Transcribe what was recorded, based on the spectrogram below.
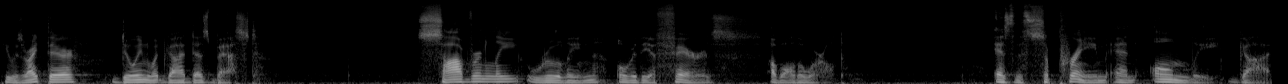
He was right there doing what God does best sovereignly ruling over the affairs of all the world as the supreme and only God.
